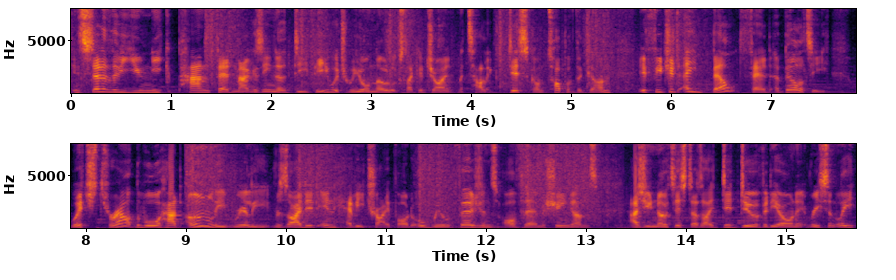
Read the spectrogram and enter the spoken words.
Instead of the unique pan-fed magazine of the DP, which we all know looks like a giant metallic disc on top of the gun, it featured a belt-fed ability, which throughout the war had only really resided in heavy tripod or wheeled versions of their machine guns, as you noticed as I did do a video on it recently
